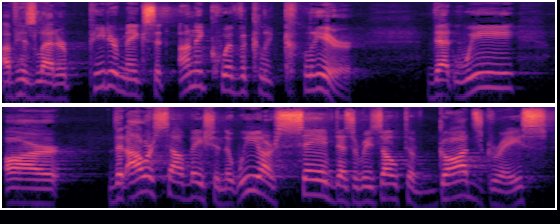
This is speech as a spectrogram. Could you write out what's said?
of his letter, Peter makes it unequivocally clear that we are that our salvation, that we are saved as a result of God's grace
